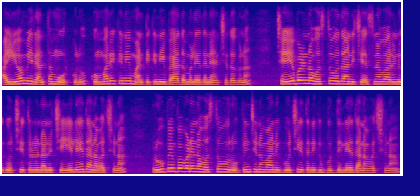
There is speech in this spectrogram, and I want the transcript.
అయ్యో మీరెంత మూర్ఖులు? కుమ్మరికిని మంటికిని భేదము లేదని ఎంచదగున? చేయబడిన వస్తువు దాన్ని చేసిన వారిని గూర్చి ఇతడు నన్ను చేయలేదనవచ్చునా? రూపింపబడిన వస్తువు రూపించిన వాని గూర్చి ఇతనికి బుద్ధి లేదనవచ్చునా?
